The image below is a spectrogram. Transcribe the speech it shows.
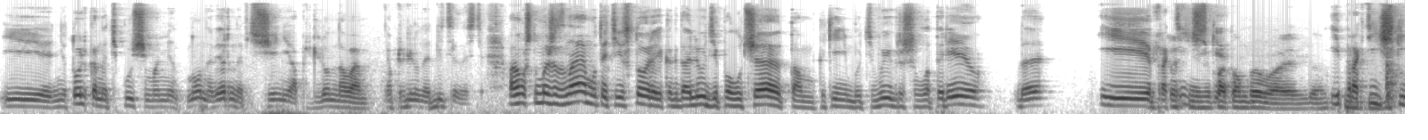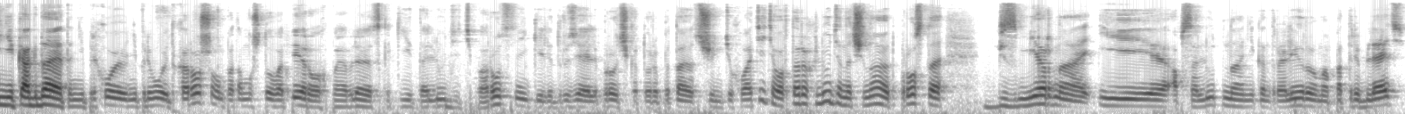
и не только на текущий момент, но, наверное, в течение определенного, определенной длительности. Потому что мы же знаем вот эти истории, когда люди получают там какие-нибудь выигрыши в лотерею, да, И, и практически, потом бывает, да. и практически никогда это не, приходит, не приводит к хорошему, потому что, во-первых, появляются какие-то люди, типа родственники или друзья или прочие, которые пытаются что-нибудь ухватить, а во-вторых, люди начинают просто безмерно и абсолютно неконтролируемо потреблять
